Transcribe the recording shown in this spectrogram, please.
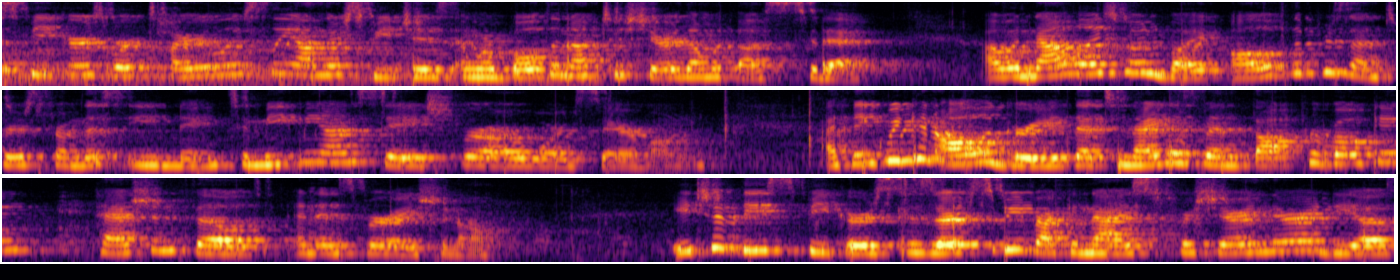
speakers worked tirelessly on their speeches and were bold enough to share them with us today. I would now like to invite all of the presenters from this evening to meet me on stage for our awards ceremony. I think we can all agree that tonight has been thought provoking, passion filled, and inspirational. Each of these speakers deserves to be recognized for sharing their ideas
